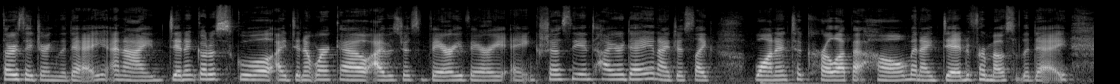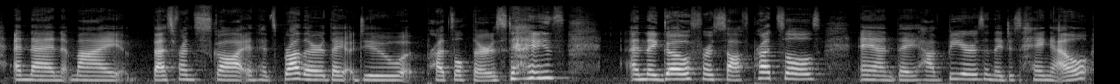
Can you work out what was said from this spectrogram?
Thursday during the day, and I didn't go to school. I didn't work out. I was just very, very anxious the entire day, and I just like wanted to curl up at home, and I did for most of the day. And then my best friend Scott and his brother, they do pretzel Thursdays and they go for soft pretzels and they have beers and they just hang out.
